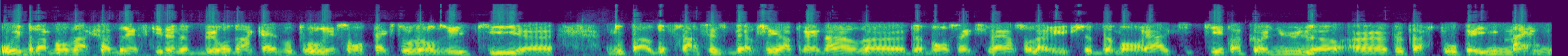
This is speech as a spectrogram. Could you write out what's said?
Oui, bravo Marc Sadreski de notre bureau d'enquête. Vous trouverez son texte aujourd'hui qui euh, nous parle de Francis Berger, entraîneur euh, de Mont-Saint-Hilaire sur la rive sud de Montréal, qui, est reconnu là un peu partout au pays, même euh,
